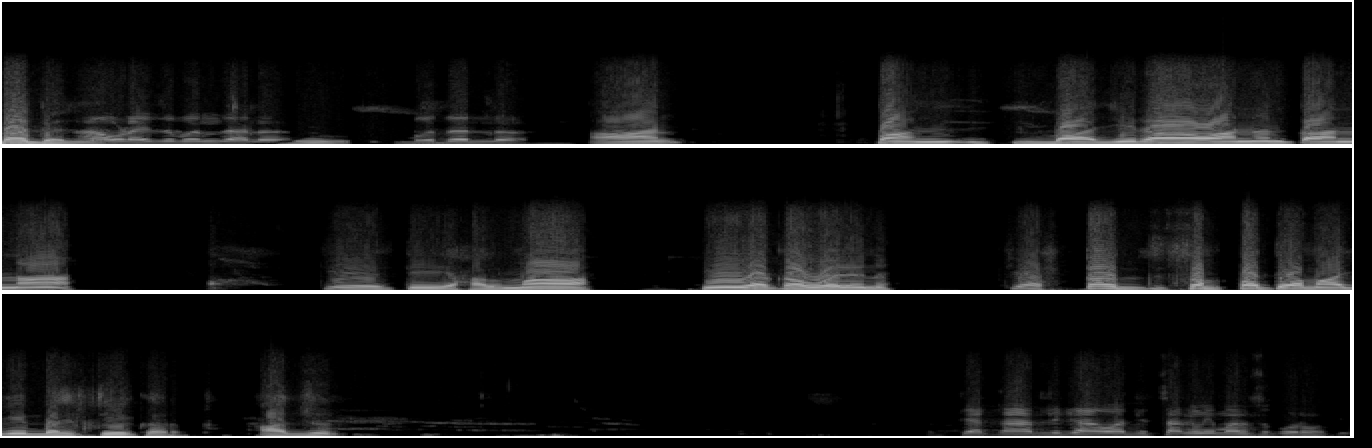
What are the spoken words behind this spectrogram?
बदल आवडायचं बंद झालं. बदललं. आणि पान बाजीराव अनंत अण्णा ते ते हलमा हे एका वेळेनं चेष्टा संपत्या माझी भलती करत. अजून. त्या काळातली गावातली चांगली माणसं कोण होती?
